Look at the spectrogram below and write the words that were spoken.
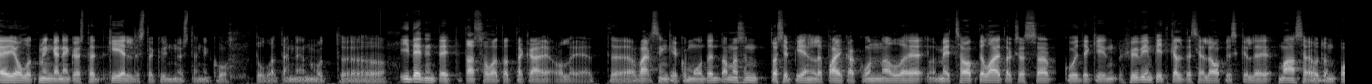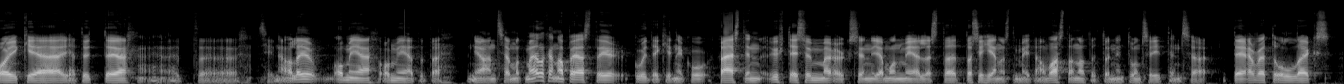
ei ollut minkäännäköistä kielellistä kynnystä niin kuin tulla tänne, mutta uh, identiteettitasolla totta kai oli, että varsinkin kun muuten tämmöisen tosi pienelle paikakunnalle metsäoppilaitoksessa kuitenkin hyvin pitkälti siellä opiskeli maaseudun poikia ja tyttöjä, että uh, siinä oli omia, omia tota, nyansseja, mutta melko nopeasti kuitenkin niin kuin päästin yhteisymmärryksen ja mun mielestä tosi hienosti meitä on vastaanotettu, niin tunsi itsensä tervetulleeksi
